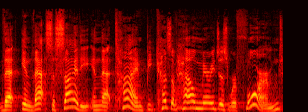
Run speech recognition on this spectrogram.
that in that society, in that time, because of how marriages were formed,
